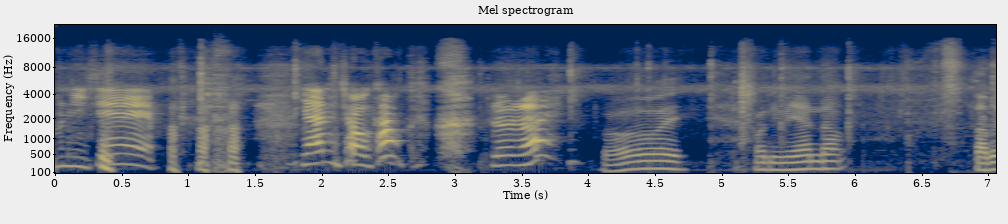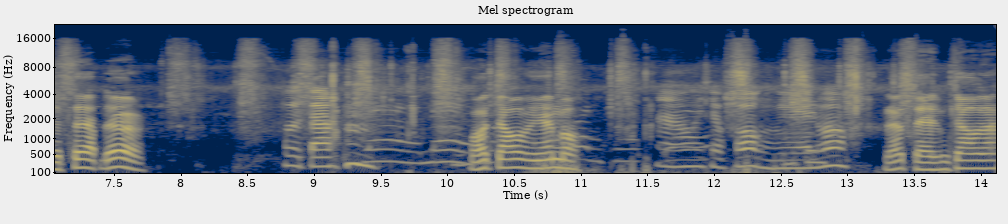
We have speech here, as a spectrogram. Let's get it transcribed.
มันนี่แซ่บยันชองข้ามเลยเลยโอ้ยเอาดีแม่นเนาะตำแซ่บๆเด้อเพื่อตามบ่เจ้าเป็นแม่นบ่ฮเอาให้เจะฟ้องเมียนว่าแล้วแต่คุณเจ้านะ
